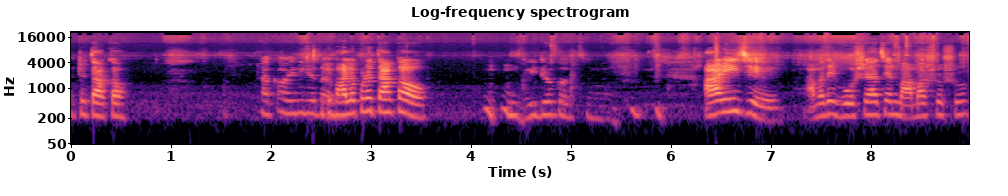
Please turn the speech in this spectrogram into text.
একটু তাকাও। টাকা ওইদিকে একটু দাও ভালো করে তাকাও। ভিডিও করছি আর এই যে আমাদের বসে আছেন মামা শ্বশুর।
